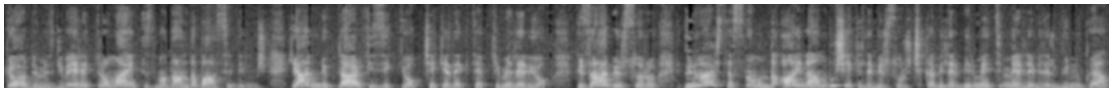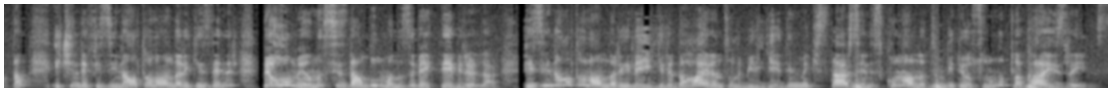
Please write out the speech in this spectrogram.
Gördüğümüz gibi elektromanyetizmadan da bahsedilmiş. Yani nükleer fizik yok, çekirdek tepkimeleri yok. Güzel bir soru. Üniversite sınavında aynen bu şekilde bir soru çıkabilir, bir metin verilebilir günlük hayattan. İçinde fiziğin alt alanları gizlenir ve olmayanı sizden bulmanızı bekleyebilirler. Fiziğin alt alanları ile ilgili daha ayrıntılı bilgi edinmek isterseniz konu anlatım videosunu mutlaka izleyiniz.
